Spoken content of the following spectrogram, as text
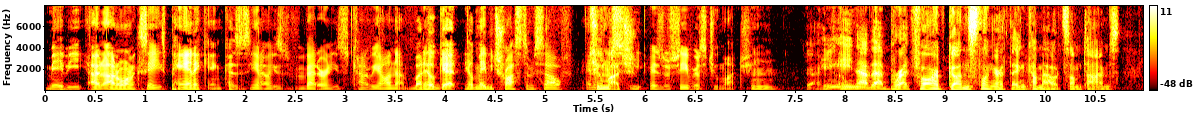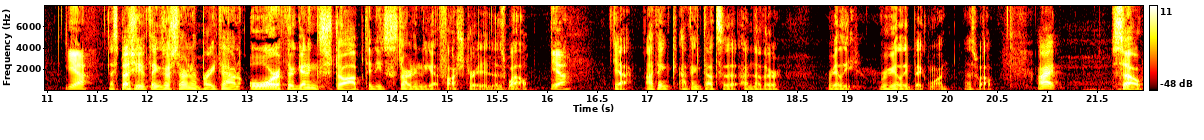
maybe I, I don't want to say he's panicking because you know he's a veteran, he's kind of beyond that, but he'll get he'll maybe trust himself and Too his, much. His receivers too much. Mm-hmm. Yeah. Okay. He, he can have that Brett Favre gunslinger thing come out sometimes, Yeah. especially if things are starting to break down, or if they're getting stopped and he's starting to get frustrated as well. Yeah. Yeah, I think I think that's a, another really really big one as well. All right, so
